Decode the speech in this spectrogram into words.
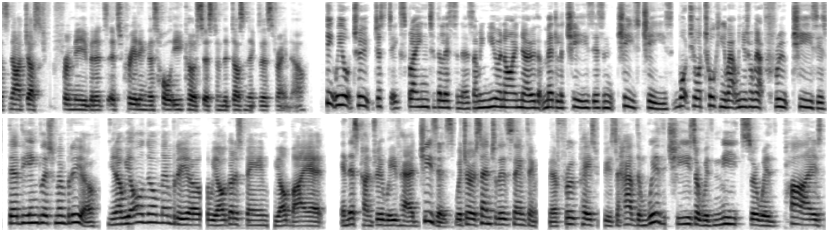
It's not just for me, but it's it's creating this whole ecosystem that doesn't exist right now think we ought to just explain to the listeners. I mean, you and I know that Medlar cheese isn't cheese cheese. What you're talking about when you're talking about fruit cheeses. They're the English membrillo. You know, we all know membrillo. We all go to Spain. We all buy it. In this country, we've had cheeses, which are essentially the same thing. They're fruit paste. We used to have them with cheese or with meats or with pies.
